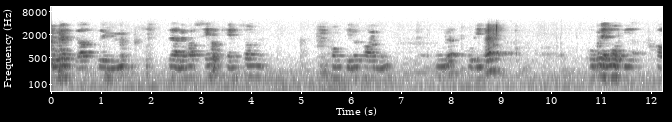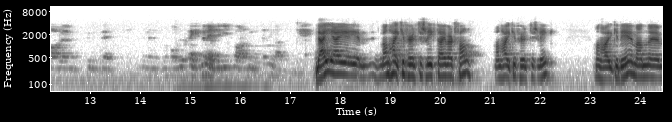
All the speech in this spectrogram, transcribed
og dette at Gud dermed har sett hvem som kom til å ta imot ordet og bli og på den måten har utbredt Det trenger ikke nødvendigvis være noen motsetning. Nei, jeg, man har ikke følt det slik da, i hvert fall. Man har ikke følt det slik. Man har ikke det. Man, eh,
